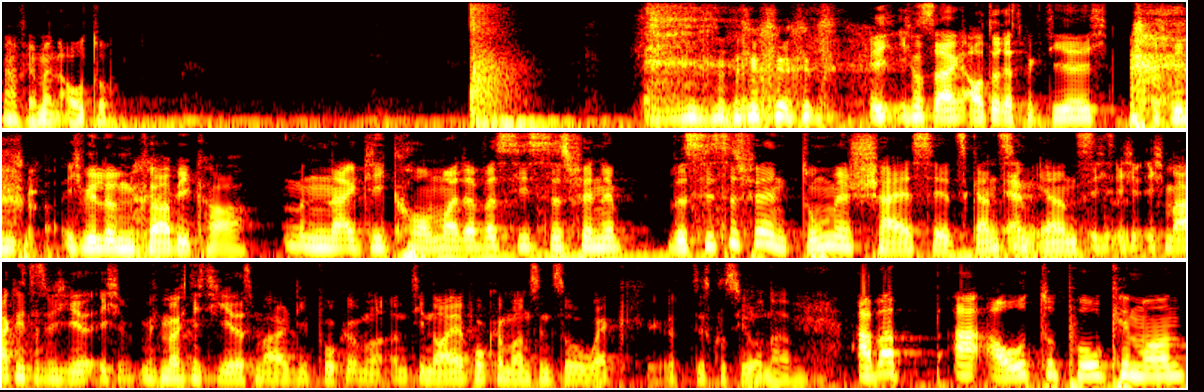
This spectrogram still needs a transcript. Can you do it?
Ja, wir haben ein Auto. Ich, ich muss sagen, Auto respektiere ich. Ich will, ich will einen Kirby-Car. Geh, komm, Alter, was ist das für eine, was ist das für eine dumme Scheiße jetzt, ganz im Ähm, Ernst? Ich, ich, ich mag nicht, dass wir je, ich, ich möchte nicht jedes Mal die Pokémon und die neue Pokémon sind so wack Diskussionen haben. Aber ein Auto-Pokémon,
